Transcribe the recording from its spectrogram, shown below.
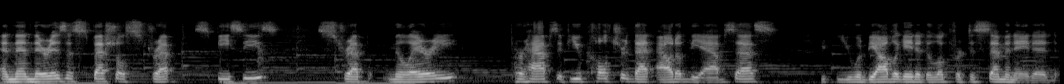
And then there is a special strep species, Strep milleri, perhaps if you cultured that out of the abscess, you would be obligated to look for disseminated,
